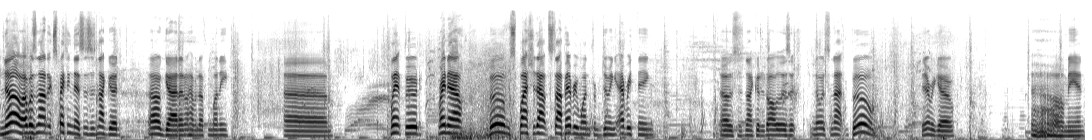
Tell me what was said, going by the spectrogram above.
No, I was not expecting this. This is not good. Oh god, I don't have enough money. Um, plant food right now. Boom, splash it out. Stop everyone from doing everything. Oh, this is not good at all, is it? No, it's not. Boom. There we go. Oh, man.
